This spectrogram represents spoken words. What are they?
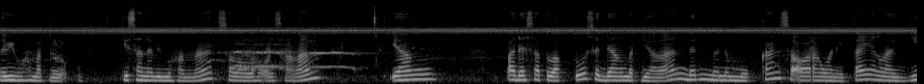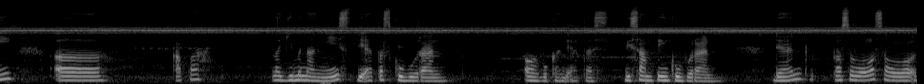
Nabi Muhammad dulu. Kisah Nabi Muhammad Shallallahu Alaihi Wasallam yang pada satu waktu sedang berjalan dan menemukan seorang wanita yang lagi uh, apa lagi menangis di atas kuburan. Oh bukan di atas di samping kuburan dan Rasulullah SAW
